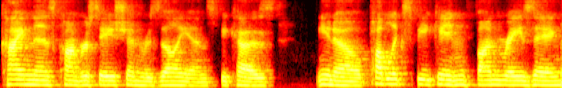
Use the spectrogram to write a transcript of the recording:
kindness, conversation, resilience, because, you know, public speaking, fundraising,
